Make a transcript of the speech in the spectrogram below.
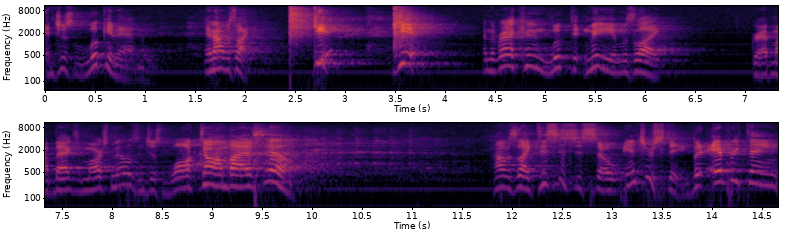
and just looking at me. And I was like, get, get. And the raccoon looked at me and was like, grabbed my bags of marshmallows and just walked on by itself. I was like, this is just so interesting. But everything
